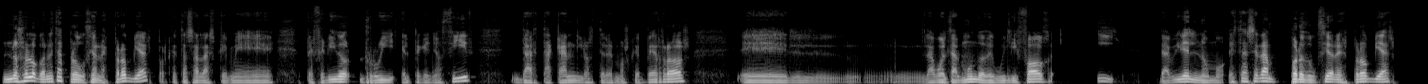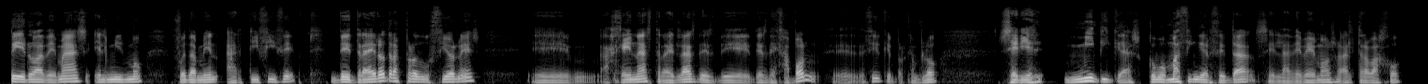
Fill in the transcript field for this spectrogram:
no solo con estas producciones propias, porque estas a las que me he referido, Rui el pequeño Cid, D'Artagnan y los tres mosqueperros, La vuelta al mundo de Willy Fogg y David el Nomo. Estas eran producciones propias, pero además él mismo fue también artífice de traer otras producciones eh, ajenas, traerlas desde, desde Japón. Es decir, que por ejemplo series míticas como Mazinger Z se la debemos al trabajo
